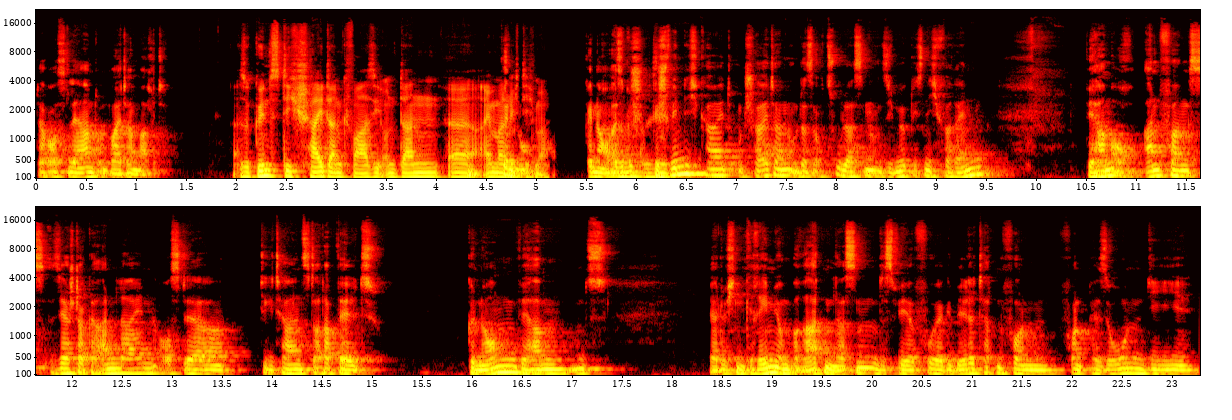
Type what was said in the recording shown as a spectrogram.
daraus lernt und weitermacht. Also günstig scheitern quasi und dann äh, einmal genau. richtig machen. Genau, also Geschwindigkeit und Scheitern und das auch zulassen und sich möglichst nicht verrennen. Wir haben auch anfangs sehr starke Anleihen aus der digitalen Startup-Welt genommen. Wir haben uns ja durch ein Gremium beraten lassen, das wir vorher gebildet hatten von, von Personen, die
